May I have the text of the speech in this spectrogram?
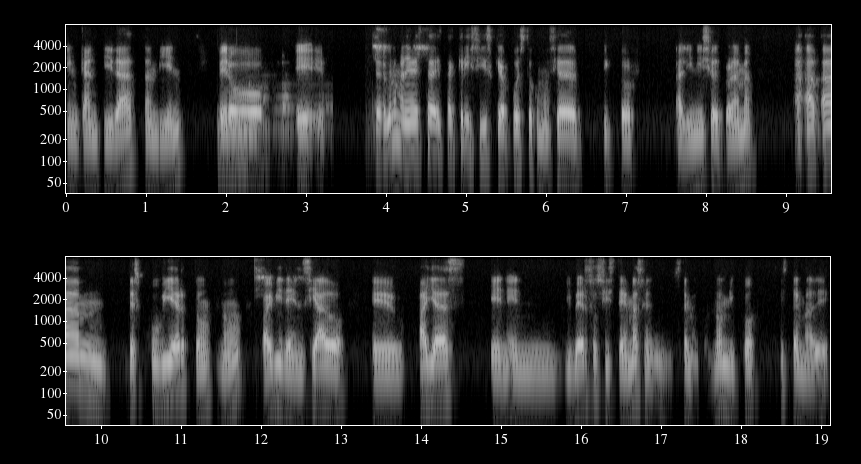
en cantidad también, pero eh, de alguna manera esta, esta crisis que ha puesto, como decía Víctor al inicio del programa, ha, mm, descubierto, ¿no? Ha evidenciado fallas en, diversos sistemas, en el sistema económico, sistema de,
